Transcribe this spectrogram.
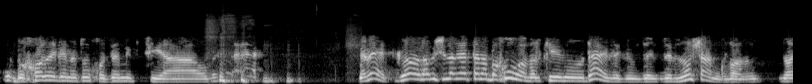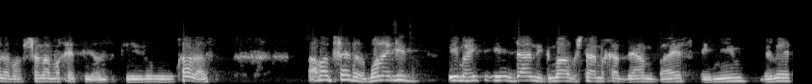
הוא בכל רגע נתון חוזר מפציעה באמת, לא, לא בשביל לרדת על הבחור, אבל כאילו די, זה, זה, זה לא שם כבר, לא יודע מה, שנה וחצי, אז כאילו חלאס. אבל בסדר, בוא נגיד, אם, הייתי, אם זה היה נגמר בשתיים אחד זה היה מבאס אימים, באמת,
